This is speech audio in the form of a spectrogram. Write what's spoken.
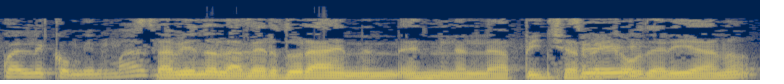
cuál le conviene más. Está güey. viendo la verdura en, en la, la pinche Sí. recaudería, ¿no?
